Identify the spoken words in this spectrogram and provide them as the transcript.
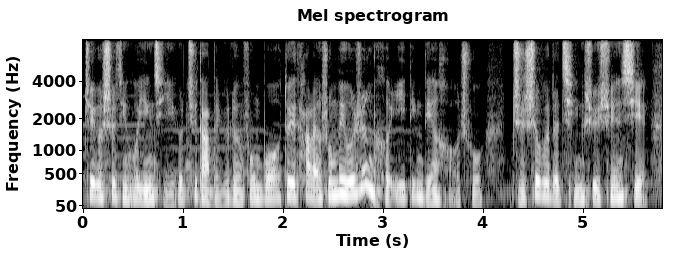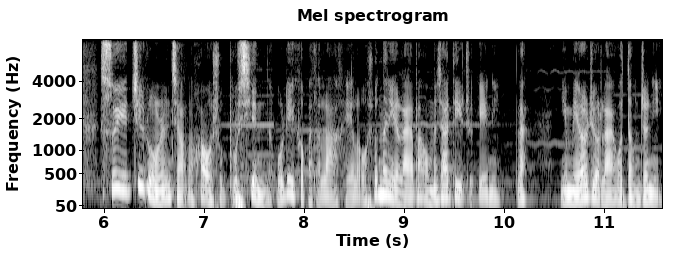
这个事情会引起一个巨大的舆论风波，对他来说没有任何一丁点好处，只是为了情绪宣泄。所以这种人讲的话，我是不信的，我立刻把他拉黑了。我说：“那你来吧，我们家地址给你，来，你明儿就来，我等着你。”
